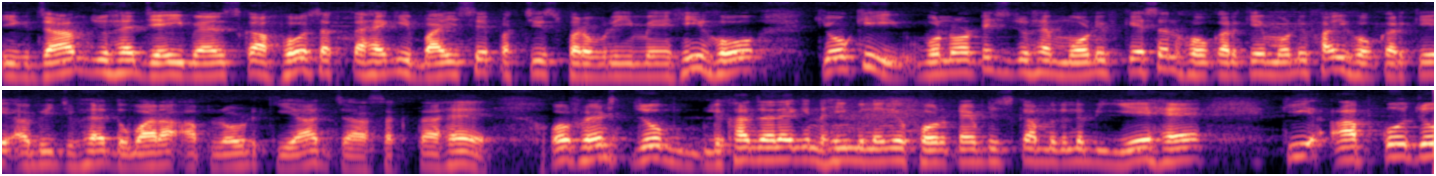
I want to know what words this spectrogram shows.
एग्ज़ाम जो है जेई मेंस का हो सकता है कि 22 से 25 फरवरी में ही हो, क्योंकि वो नोटिस जो है मॉडिफिकेशन होकर के मॉडिफाई होकर के अभी जो है दोबारा अपलोड किया जा सकता है। और फ्रेंड्स जो लिखा जा रहा है कि नहीं मिलेंगे फोर अटैम्प्ट इसका मतलब ये है कि आपको जो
